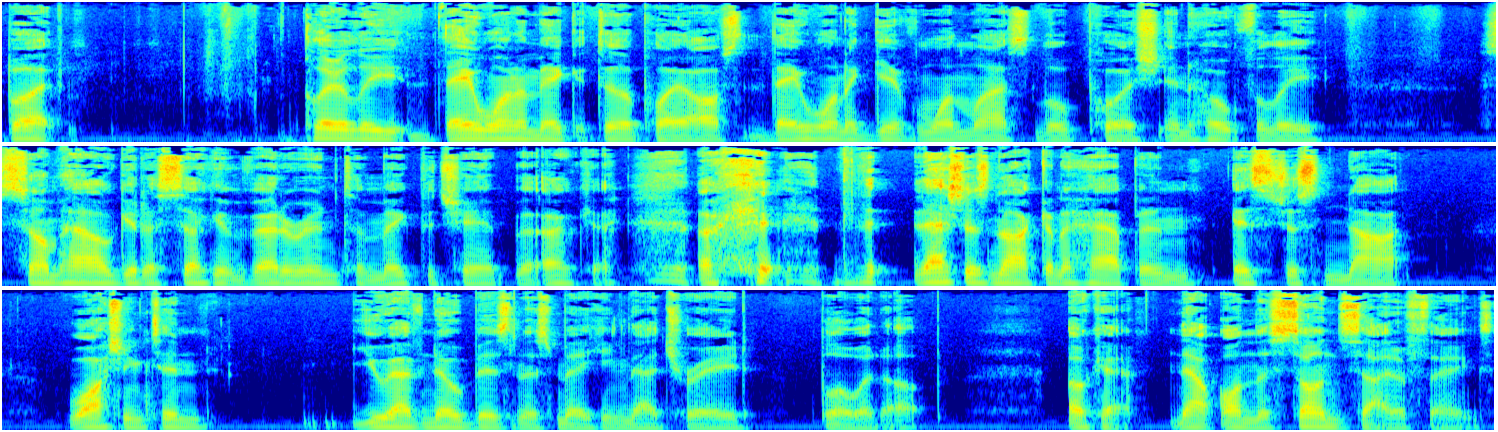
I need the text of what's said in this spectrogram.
But clearly they want to make it to the playoffs. They want to give one last little push and hopefully somehow get a second veteran to make the champ. Okay, okay, Th- that's just not gonna happen. It's just not. Washington, you have no business making that trade blow it up. Okay, now on the Suns side of things,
